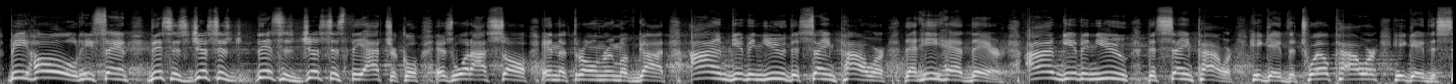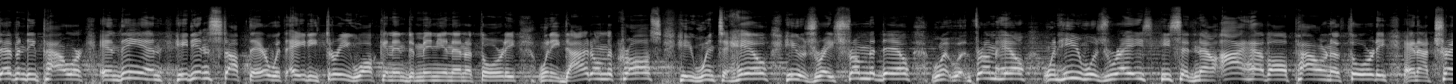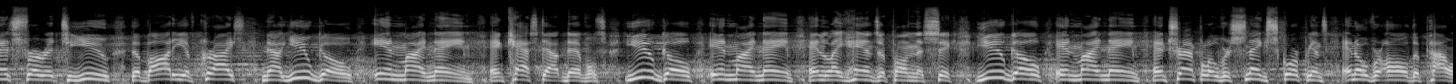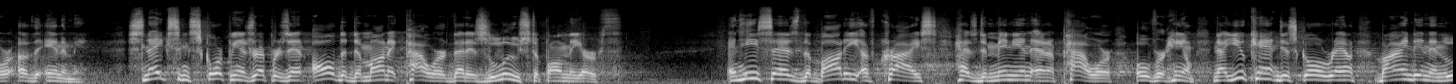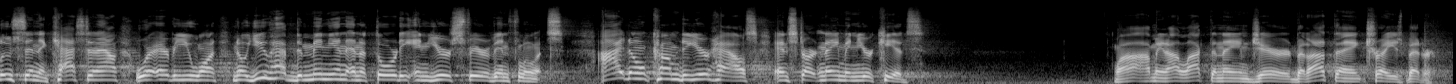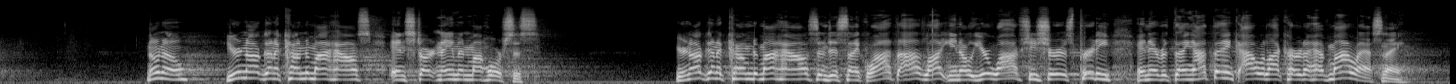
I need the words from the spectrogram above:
Behold, he's saying, this is just as this is just as theatrical as what I saw in the throne room of God. I am giving you the same power that he had there. I'm giving you the same power. He gave the 12 power, he gave the 70 power, and then he didn't stop there with 83 walking in dominion and authority. When he died on the cross, he went to hell. He was raised from the hell, from hell. When he was raised, he said, "Now I have all power and authority, and I transfer it to you." You, the body of Christ. Now you go in my name and cast out devils. You go in my name and lay hands upon the sick. You go in my name and trample over snakes, scorpions, and over all the power of the enemy. Snakes and scorpions represent all the demonic power that is loosed upon the earth. And he says the body of Christ has dominion and a power over him. Now, you can't just go around binding and loosing and casting out wherever you want. No, you have dominion and authority in your sphere of influence. I don't come to your house and start naming your kids. Well, I mean, I like the name Jared, but I think Trey's better. No, no. You're not going to come to my house and start naming my horses. You're not going to come to my house and just think, well, I, I like, you know, your wife, she sure is pretty and everything. I think I would like her to have my last name.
